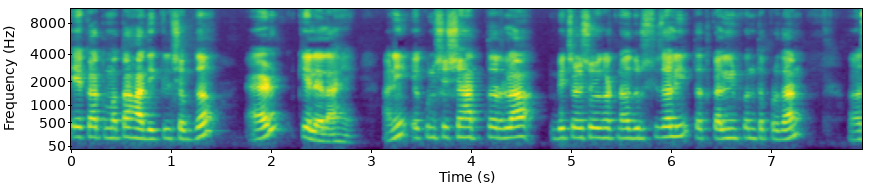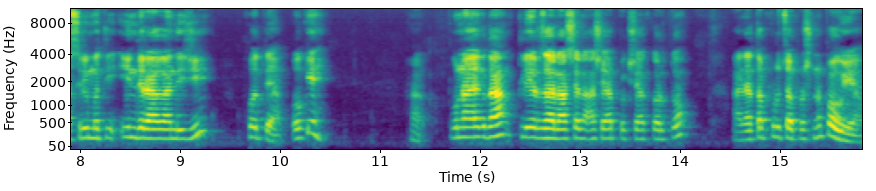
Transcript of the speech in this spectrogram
एकात्मता हा देखील शब्द ॲड केलेला आहे. आणि एकोणीसशे शहात्तरला बेचाळीसवी घटना दुरुस्ती झाली. तत्कालीन पंतप्रधान श्रीमती इंदिरा गांधीजी होत्या. ओके? पुन्हा एकदा क्लिअर झाला असेल अशी अपेक्षा करतो. आणि आता पुढचा प्रश्न पाहूया.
